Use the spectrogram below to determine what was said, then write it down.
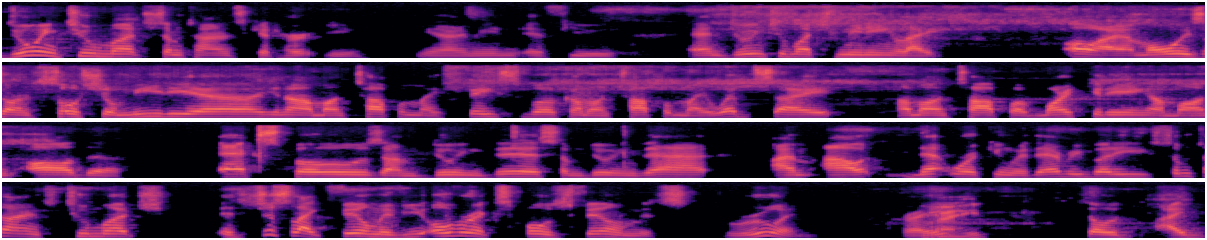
doing too much sometimes could hurt you. You know what I mean? If you and doing too much meaning like, oh, I'm always on social media. You know, I'm on top of my Facebook. I'm on top of my website. I'm on top of marketing. I'm on all the expos. I'm doing this. I'm doing that. I'm out networking with everybody. Sometimes too much. It's just like film. If you overexpose film, it's ruined, right? Right. So I,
